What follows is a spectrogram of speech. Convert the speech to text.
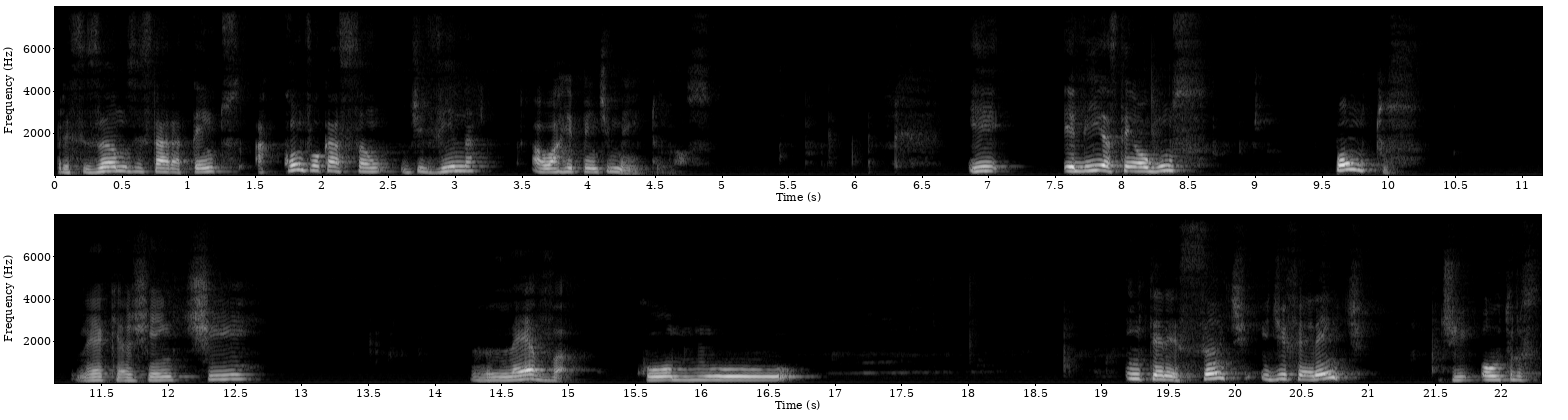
precisamos estar atentos à convocação divina ao arrependimento. E Elias tem alguns pontos né, que a gente leva como interessante e diferente de outros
